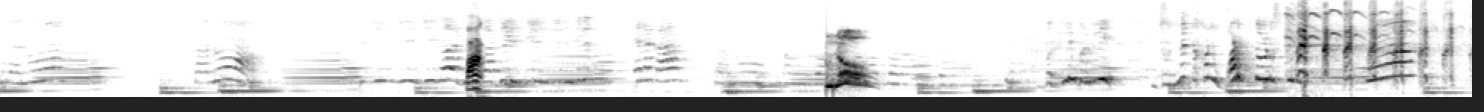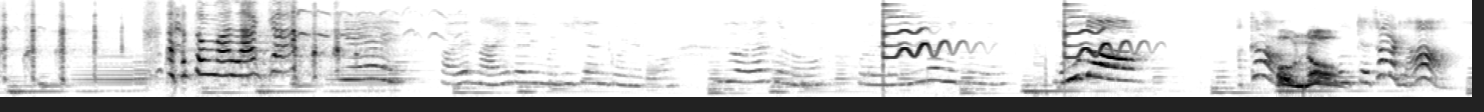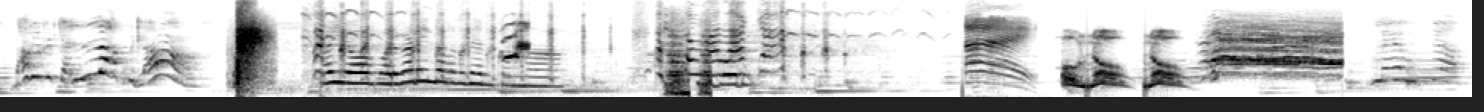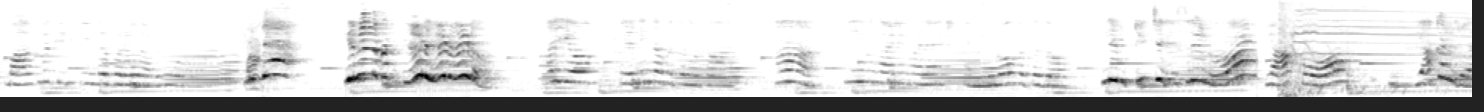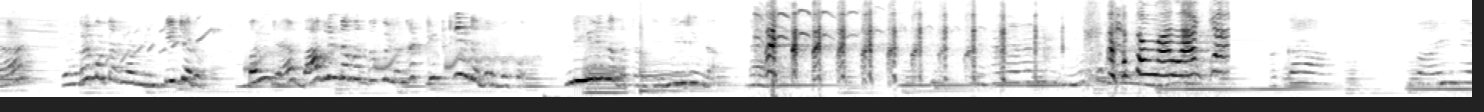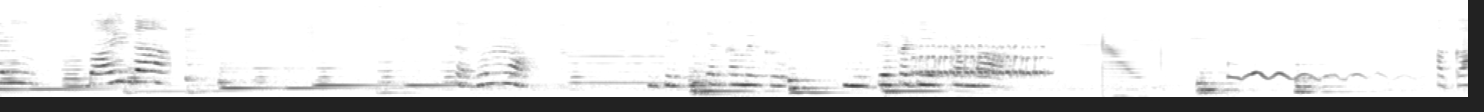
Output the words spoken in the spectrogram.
ತನು ತನು. G- G- ಜಿಗ ಜಿಗ ಜಿಲ್ ಜಿಲ್ ಜಿಲ್ ಜಿಲ್ ಏನಕ್ಕ? ತನು No. ಬರ್ಲಿ ಬರ್ಲಿ. ದೊನ್ನೆ ತಗೊಂಡು ಹೊಡೆದು ತೋಡಿಸ್ತೀನಿ ಏ, ಅವೇ ನಾಯಿ ನಾಯಿ ಮನುಷ್ಯ ಅನ್ಕೊಂಡೇನೋ ಜ್ವರ ಕಣೋ. ಒಳಗಡೆ ಹೌದಾ? ಅಕ್ಕ Oh ಕೆಲಸ ಮಾಡ್ಲಾ? ಬಾಗಿಲು ಕಿಟಕಿ ಎಲ್ಲ ಹಾಕ್ಬಿಡ್ಲಾ ಅಯ್ಯೋ ಹೊರಗಡೆಯಿಂದ ಬಂದಿದೆ ಅನ್ಕೊಂಡ ಬಾಗ್ಲು ಕಿಟಕಿಯಿಂದ ಬರೋದಾದ್ರು ಮತ್ತೆ ಎಲ್ಲಿಂದ ಬರ್ತದೆ ಹೇಳು ಹೇಳು ಹೇಳು ಅಯ್ಯೋ ಎಲ್ಲಿಂದ ಬರ್ತದಪ್ಪ ಹಾ ನೀರು ಗಾಳಿ ಮಳೆ ಹೆಂಗೋ ಬರ್ತದೋ ನಿಮ್ ಟೀಚರ್ ಹೆಸರೇನು ಯಾಕೋ ಯಾಕಂದ್ರೆ ಹೆಂಗ್ ಕೊಟ್ಟಾರ ನೋಡಿ ನಿಮ್ ಟೀಚರು ಬಂದ್ರೆ ಬಾಗ್ಲಿಂದ ಬರ್ಬೇಕು ಇಲ್ಲಾಂದ್ರೆ ಕಿಟಕಿಯಿಂದ ಬರ್ಬೇಕು ನೀರಿಂದ ಬರ್ತಂತೆ ನೀರಿಂದ ಅಕ್ಕ ಬಾಯಿಂದ ಹೇಳು ಬಾಯಿಂದ ತನುಮ್ಮ ಬೆನ್ನು ಕೆರ್ಕೊಂಬೇಕು ಮುದ್ದೆ ಕಡ್ಡಿ ಎತ್ಕೊಂಬ ಅಕ್ಕ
